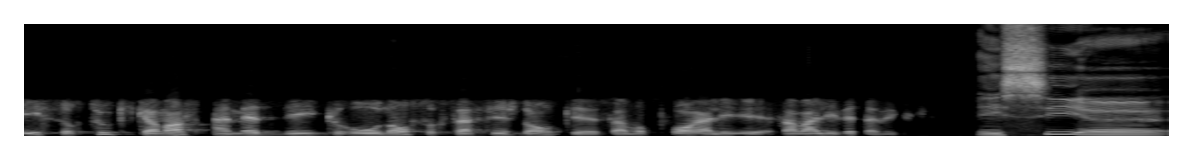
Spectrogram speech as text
et surtout qui commence à mettre des gros noms sur sa fiche, donc euh, ça va pouvoir aller, ça va aller vite avec lui. Et si euh,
